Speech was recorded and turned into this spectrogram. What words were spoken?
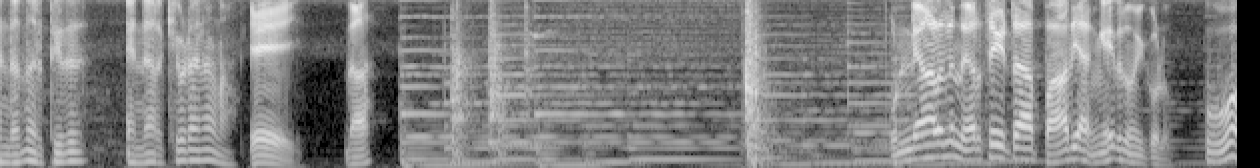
എന്താ നിർത്തിയത്? എന്നെ ഇറക്കി വിടാനാണോ? ഏയ് ദാ. പുണ്യാളന് നേർച്ചയിട്ട പാതി അങ്ങേര് നോക്കിക്കോളൂ. പോവോ?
